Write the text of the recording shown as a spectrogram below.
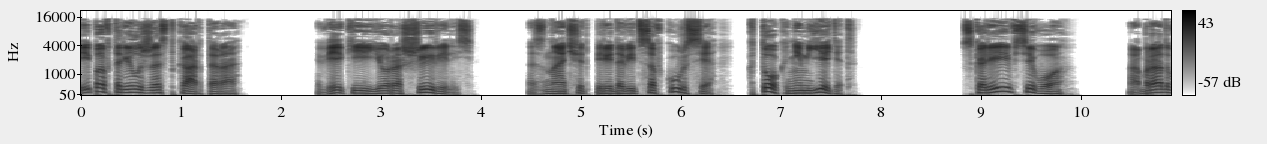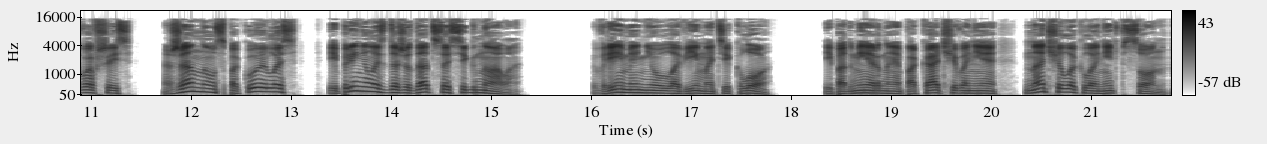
и повторил жест Картера. Веки ее расширились. Значит, передавиться в курсе, кто к ним едет. Скорее всего. Обрадовавшись, Жанна успокоилась и принялась дожидаться сигнала. Время неуловимо текло, и подмерное покачивание начало клонить в сон.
